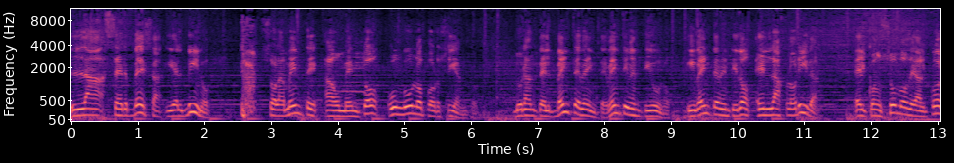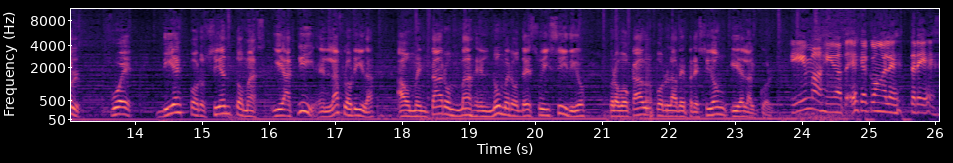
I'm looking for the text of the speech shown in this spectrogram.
La cerveza y el vino solamente aumentó un 1%. Durante el 2020, 2021 y 2022 en la Florida, el consumo de alcohol fue 10% más. Y aquí en la Florida aumentaron más el número de suicidios provocados por la depresión y el alcohol. Imagínate, es que con el estrés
